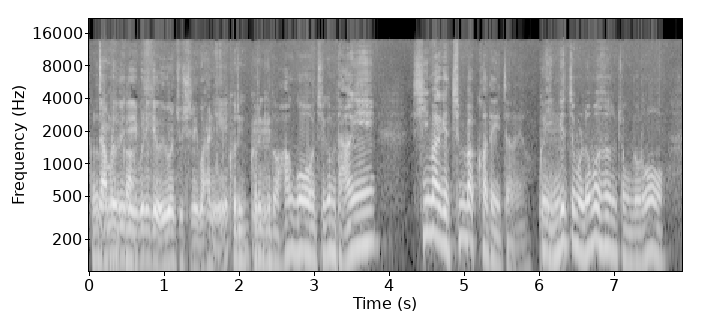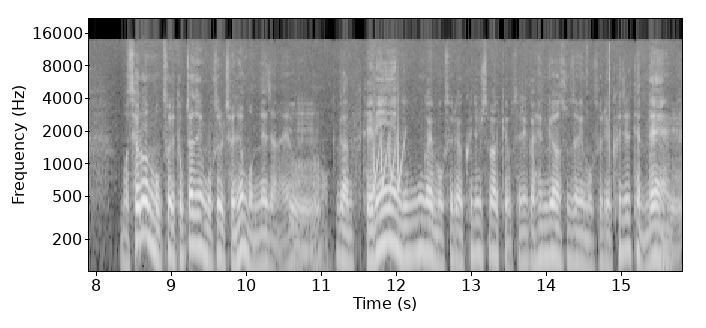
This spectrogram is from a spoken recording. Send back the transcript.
그러다 아무래도 이제 이분이 이제 의원 출신이고 하니. 그리, 그러기도 하고 지금 당이 심하게 친박화돼 있잖아요. 그 임기점을 넘어설 정도로 뭐 새로운 목소리, 독자적인 목소리를 전혀 못 내잖아요. 어, 그러니까 대리인이 누군가의 목소리가 커질 수밖에 없으니까 현기환 수석의 목소리가 커질 텐데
